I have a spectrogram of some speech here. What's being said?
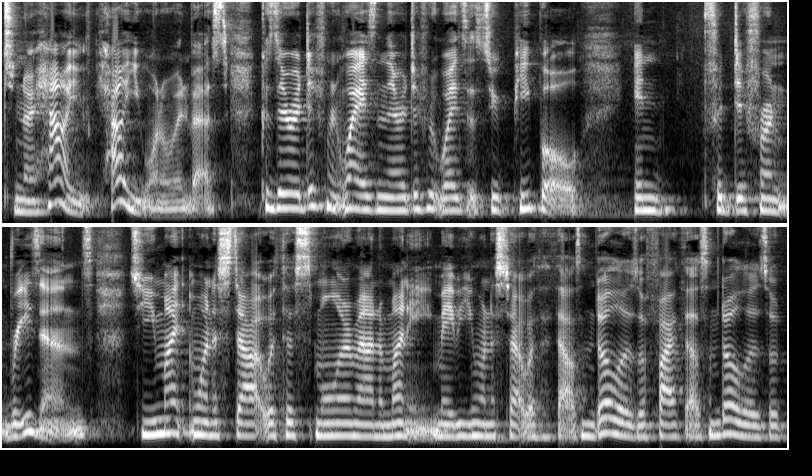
to know how you how you want to invest. Because there are different ways and there are different ways that suit people in for different reasons. So you might want to start with a smaller amount of money. Maybe you want to start with $1000 or $5000 or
